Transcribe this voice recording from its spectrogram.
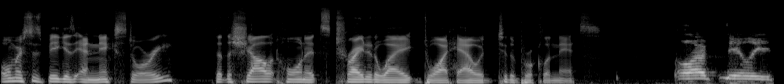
almost as big as our next story that the Charlotte Hornets traded away Dwight Howard to the Brooklyn Nets. I nearly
